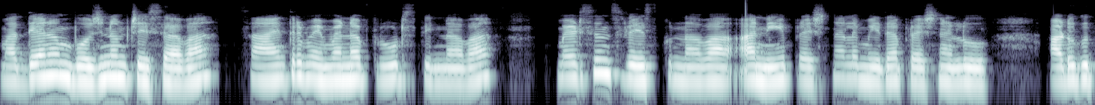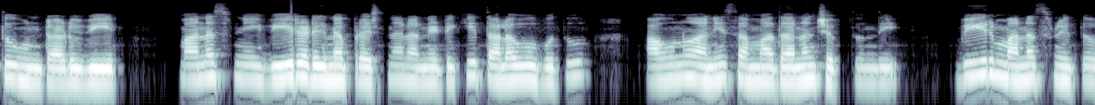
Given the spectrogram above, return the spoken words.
మధ్యాహ్నం భోజనం చేశావా? సాయంత్రం ఏమైనా ఫ్రూట్స్ తిన్నావా? మెడిసిన్స్ వేసుకున్నావా? అని ప్రశ్నల మీద ప్రశ్నలు అడుగుతూ ఉంటాడు వీర్. మనస్ని వీర్ అడిగిన ప్రశ్నలన్నిటికీ తల ఊపుతూ అవును అని సమాధానం చెప్తుంది. వీర్ మనస్వినితో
